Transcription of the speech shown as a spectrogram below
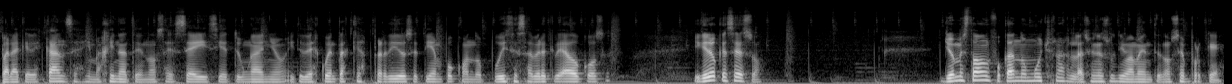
para que descanses, imagínate, no sé, 6, 7, un año y te des cuenta que has perdido ese tiempo cuando pudiste haber creado cosas. Y creo que es eso. Yo me he estado enfocando mucho en las relaciones últimamente, no sé por qué.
